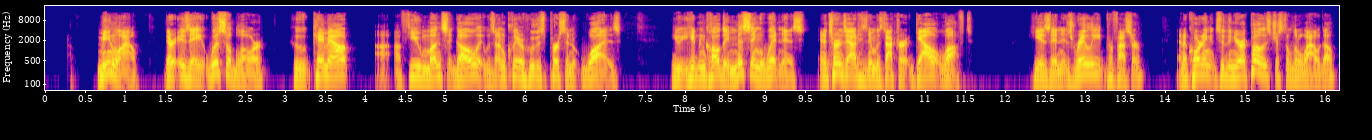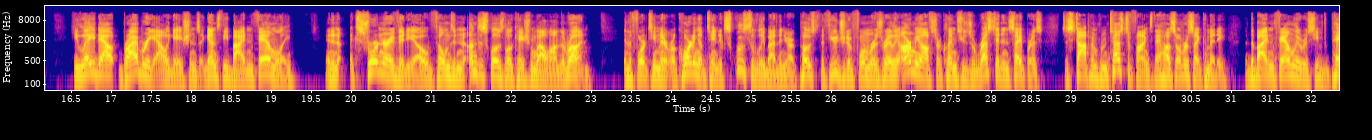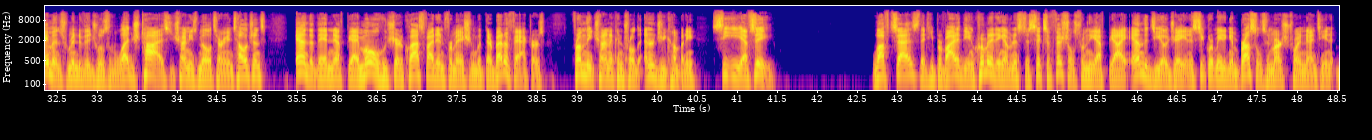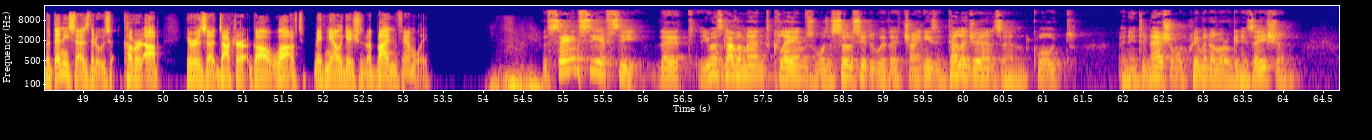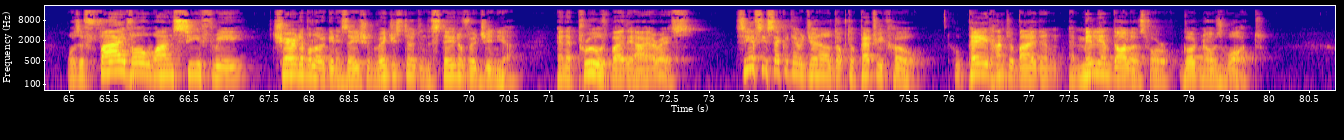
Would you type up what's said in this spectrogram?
Meanwhile, there is a whistleblower who came out uh, a few months ago. It was unclear who this person was. He, had been called a missing witness, and it turns out his name was Dr. Gal Luft. He is an Israeli professor, and according to the New York Post just a little while ago, he laid out bribery allegations against the Biden family in an extraordinary video filmed in an undisclosed location while on the run. In the 14 minute recording obtained exclusively by the New York Post, the fugitive former Israeli army officer claims he was arrested in Cyprus to stop him from testifying to the House Oversight Committee that the Biden family received payments from individuals with alleged ties to Chinese military intelligence and that they had an FBI mole who shared classified information with their benefactors from the China controlled energy company CEFC. Luft says that he provided the incriminating evidence to six officials from the FBI and the DOJ in a secret meeting in Brussels in March 2019, but then he says that it was covered up here is uh, Dr. Gal Luft making allegations about the Biden family. The same CFC that the US government claims was associated with a Chinese intelligence and, quote, an international criminal organization was a 501c3 charitable organization registered in the state of Virginia and approved by the IRS. CFC Secretary General Dr. Patrick Ho, who paid Hunter Biden a million dollars for God knows what,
